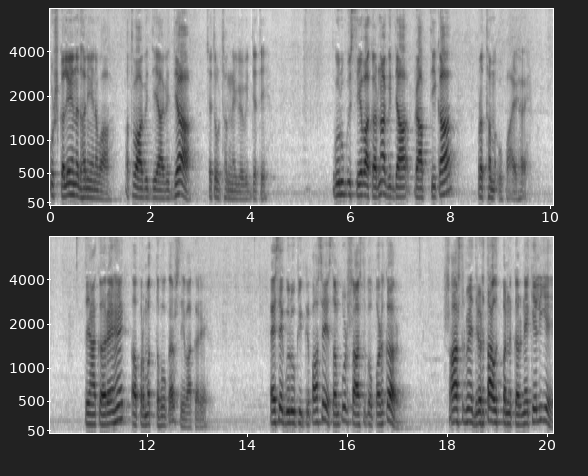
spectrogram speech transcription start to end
पुष्कलेन धनेन वा, अथवा विद्या विद्या चतुर्थंग नहीं विद्यते। गुरु की सेवा करना विद्या प्राप्ति का प्रथम उपाय है। तो यहाँ कह रहे हैं अप्रमत्त होकर सेवा करें। ऐसे गुरु की कृपा से संपूर्ण शास्त्र को पढ़कर शास्त्र में दृढ़ता उत्पन्न करने के लिए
